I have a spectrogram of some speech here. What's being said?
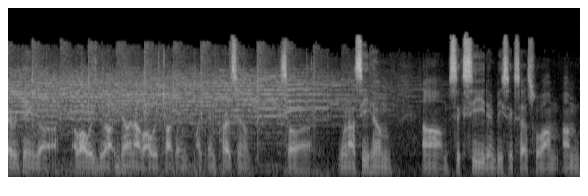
everything uh, I've always done, I've always tried to like impress him. So uh, when I see him um, succeed and be successful, I'm, I'm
